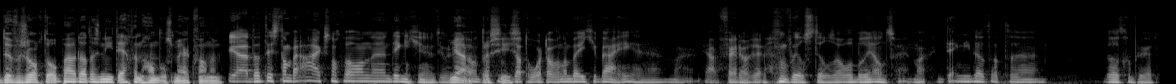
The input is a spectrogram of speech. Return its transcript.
de verzorgde opbouw. Dat is niet echt een handelsmerk van hem. Ja, dat is dan bij Ajax nog wel een eh, dingetje natuurlijk. Ja, want dat- precies. Dat, hoort er wel een beetje bij. eh, maar ja, verder eh, Wil Stil zal wel briljant zijn. Maar ik denk niet dat dat, eh, dat het gebeurt.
